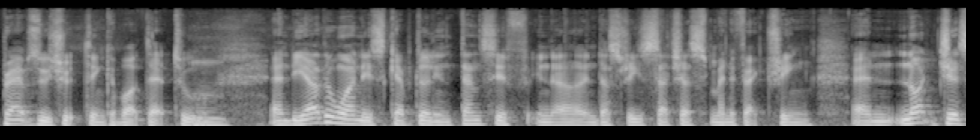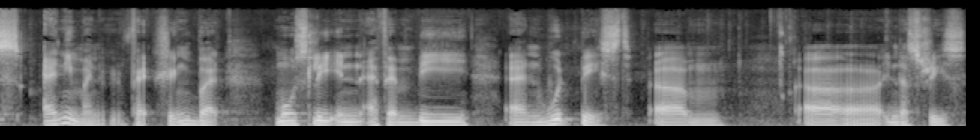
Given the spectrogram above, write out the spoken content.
perhaps we should think about that too. And the other one is capital intensive in uh, industries such as manufacturing, and not just any manufacturing, but mostly in FMB and wood based um, uh, industries,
